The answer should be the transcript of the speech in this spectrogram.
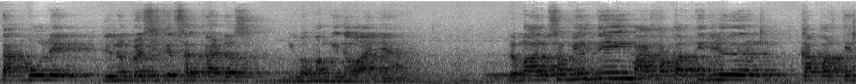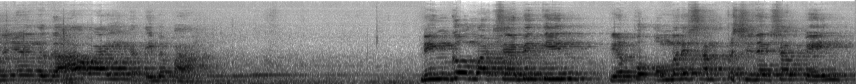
Takbo ulit. University of San Carlos, iba pang ginawa niya. Lumalo sa building, mga kapartido niya, kapartido niya nag-aaway, at iba pa. Linggo, March 17, yun po, umalis ang presidential plane,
